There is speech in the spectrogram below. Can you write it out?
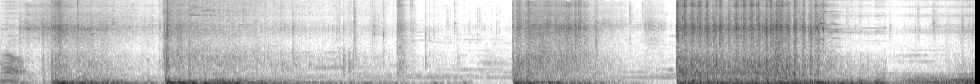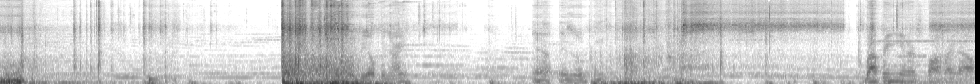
Oh. hell? Should be open, right? Yeah, it's open. Wrapping in our spawn right now.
